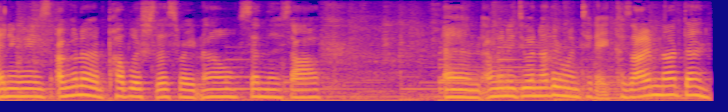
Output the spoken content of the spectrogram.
Anyways, I'm gonna publish this right now, send this off, and I'm gonna do another one today because I'm not done.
